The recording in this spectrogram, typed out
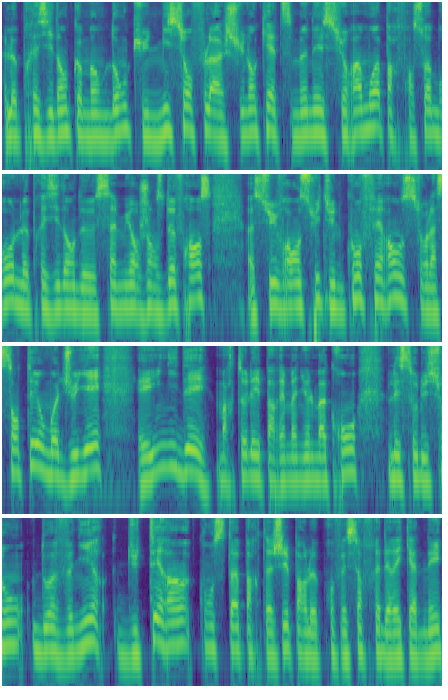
Le président commande donc une mission flash, une enquête menée sur un mois par François Braun, le président de SAMU Urgence de France. Suivra ensuite une conférence sur la santé au mois de juillet et une idée martelée par Emmanuel Macron. Les solutions doivent venir du terrain. Constat partagé par le professeur Frédéric Adnet.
